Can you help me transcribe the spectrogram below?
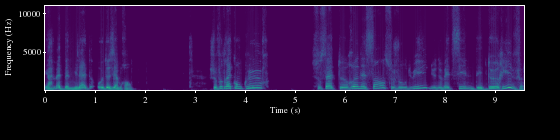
et Ahmed Ben Miled au deuxième rang. Je voudrais conclure sur cette renaissance aujourd'hui d'une médecine des deux rives,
